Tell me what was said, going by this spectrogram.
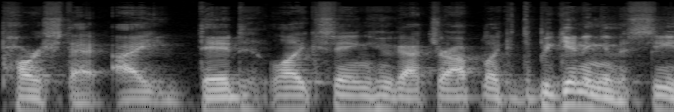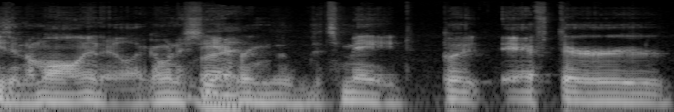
parse that. I did like seeing who got dropped. Like at the beginning of the season, I'm all in it. Like I want to see Right. every move that's made. But after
